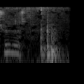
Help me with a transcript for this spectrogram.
truest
